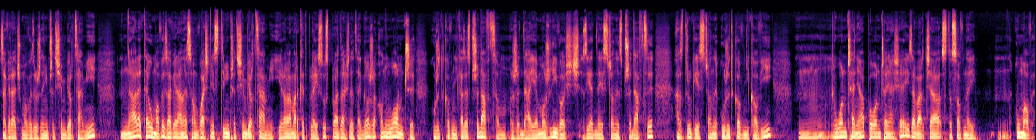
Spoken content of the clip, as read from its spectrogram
zawierać umowy z różnymi przedsiębiorcami. No ale te umowy zawierane są właśnie z tymi przedsiębiorcami i rola marketplace'u sprowadza się do tego, że on łączy użytkownika ze sprzedawcą, że daje możliwość z jednej strony sprzedawcy, a z drugiej strony użytkownikowi mm, łączenia, połączenia się i zawarcia stosownej mm, umowy.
